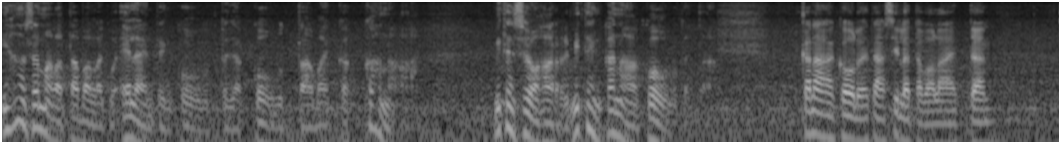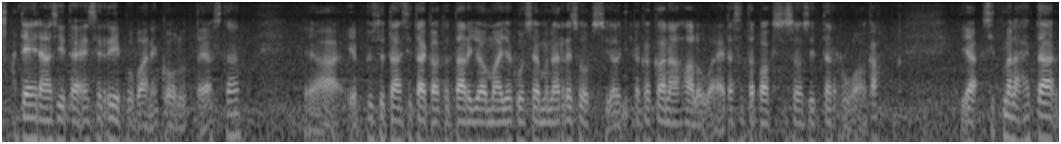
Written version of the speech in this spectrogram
ihan samalla tavalla kuin eläinten kouluttaja kouluttaa vaikka kanaa. Miten se on Harri? Miten kanaa koulutetaan? Kanaa koulutetaan sillä tavalla, että tehdään siitä ensin riippuvainen kouluttajasta ja, ja pystytään sitä kautta tarjoamaan joku semmoinen resurssi, joka kana haluaa ja tässä tapauksessa se on sitten ruoka. Ja sitten me lähdetään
